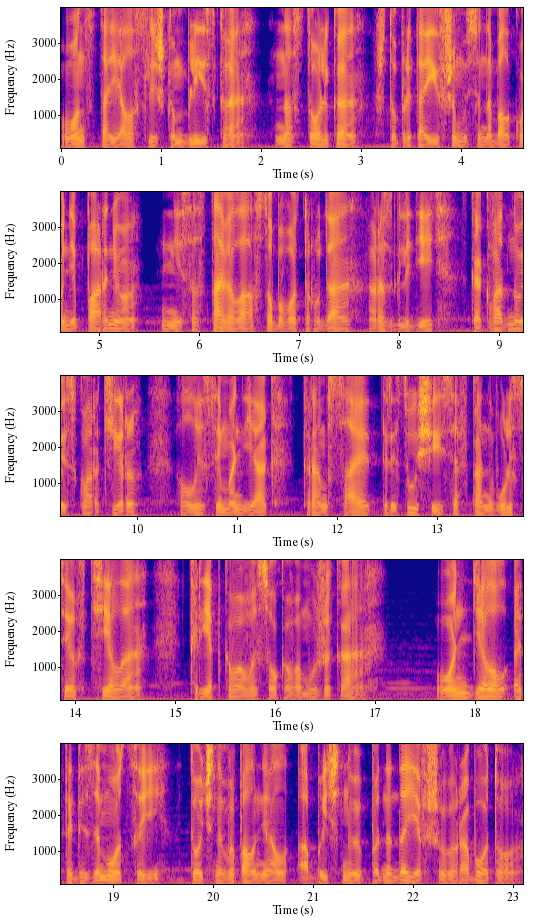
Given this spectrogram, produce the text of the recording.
Он стоял слишком близко, настолько, что притаившемуся на балконе парню не составило особого труда разглядеть, как в одной из квартир лысый маньяк кромсает трясущееся в конвульсиях тело крепкого высокого мужика. Он делал это без эмоций, точно выполнял обычную поднадоевшую работу.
